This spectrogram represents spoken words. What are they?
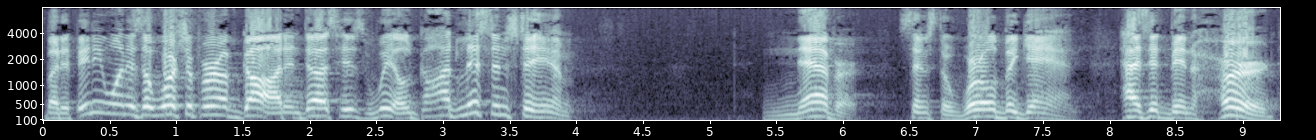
but if anyone is a worshiper of God and does his will, God listens to him. Never since the world began has it been heard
